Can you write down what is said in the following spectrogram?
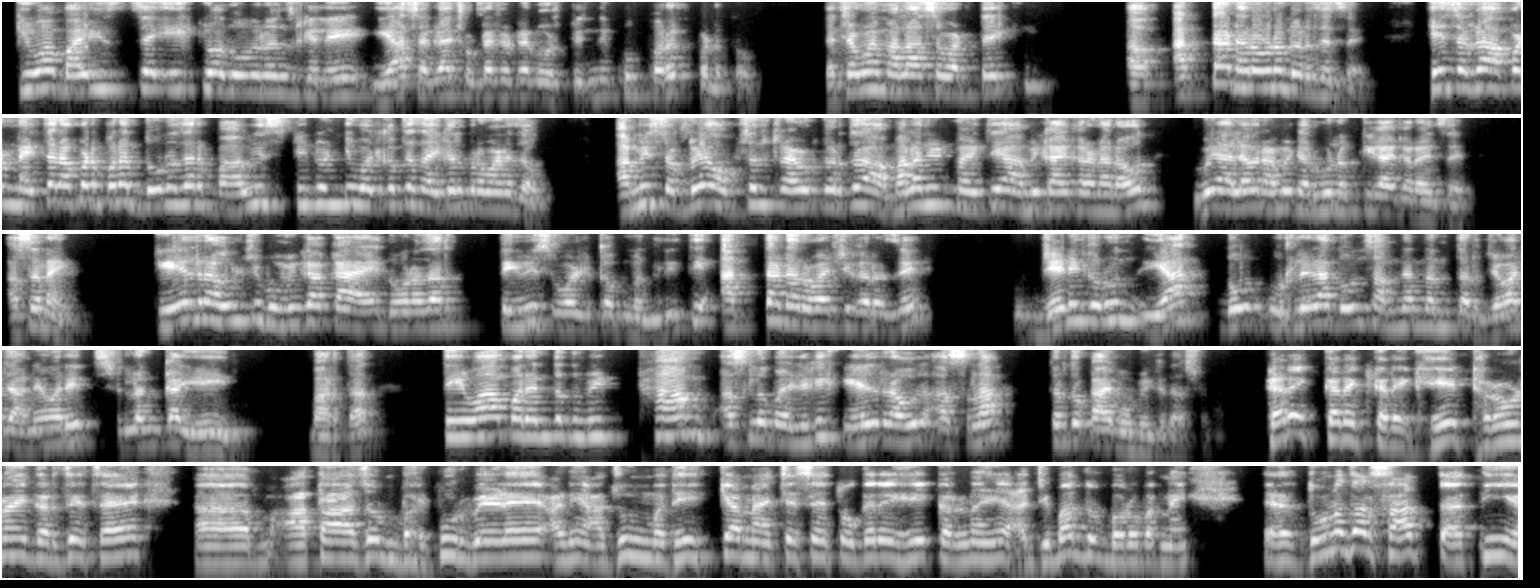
किंवा बाईसचे एक किंवा दोन रन्स गेले या सगळ्या छोट्या छोट्या गोष्टींनी खूप फरक पडतो. त्याच्यामुळे मला असं वाटतंय की आत्ता ठरवणं गरजेचं आहे. हे सगळं आपण नाहीतर आपण परत दोन हजार बावीस टी ट्वेंटी वर्ल्ड कपच्या सायकल प्रमाणे जाऊ. आम्ही सगळे ऑप्शन ट्रायआउट करतोय आम्हाला नीट माहिती आहे आम्ही काय करणार आहोत वेळ आल्यावर आम्ही ठरवू नक्की काय करायचंय. असं नाही. के एल राहुलची भूमिका काय दोन हजार तेवीस वर्ल्ड कप मधली ती आत्ता ठरवायची गरज आहे. जेणेकरून या दोन उरलेल्या दोन सामन्यांनंतर जेव्हा जानेवारीत श्रीलंका येईल भारतात तेव्हापर्यंत तुम्ही ठाम असलं पाहिजे की के एल राहुल असला तर तो काय भूमिकेत असणार. करेक्ट करेक्ट करेक्ट हे ठरवणं गरजेचं आहे. आता अजून भरपूर वेळ आहे आणि अजून मध्ये इतक्या मॅचेस आहेत वगैरे हे करणं हे अजिबात बरोबर नाही. दोन हजार सात ती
